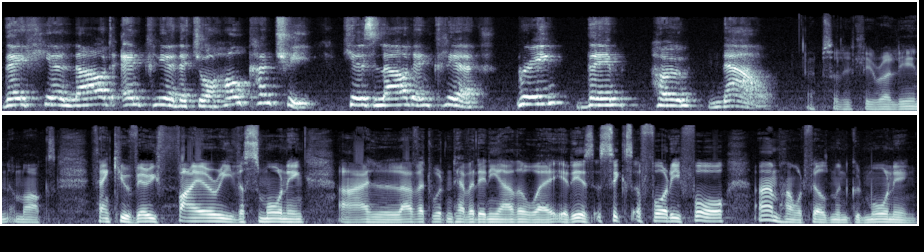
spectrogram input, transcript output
they hear loud and clear that your whole country hears loud and clear. Bring them home now. Absolutely, Rolene Marks. Thank you. Very fiery this morning. I love it. Wouldn't have it any other way. It is 6.44. I'm Howard Feldman. Good morning.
